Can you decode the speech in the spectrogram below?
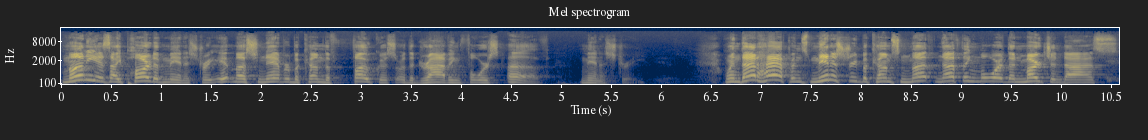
Money is a part of ministry. It must never become the focus or the driving force of ministry. When that happens, ministry becomes nothing more than merchandise.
